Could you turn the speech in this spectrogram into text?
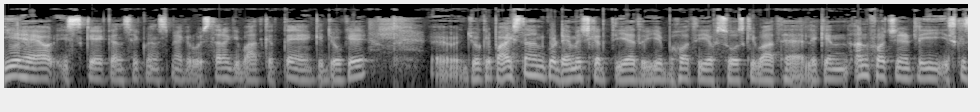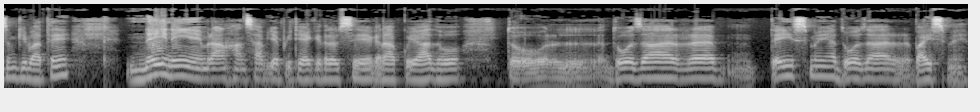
ये है और इसके कंसिक्वेंस में अगर वो इस तरह की बात करते हैं कि जो कि जो कि पाकिस्तान को डैमेज करती है तो ये बहुत ही अफसोस की बात है। लेकिन अनफॉर्चुनेटली इस किस्म की बातें नई नहीं है। इमरान खान साहब या पीटीआई की तरफ़ से अगर आपको याद हो तो 2023 में या 2022 में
